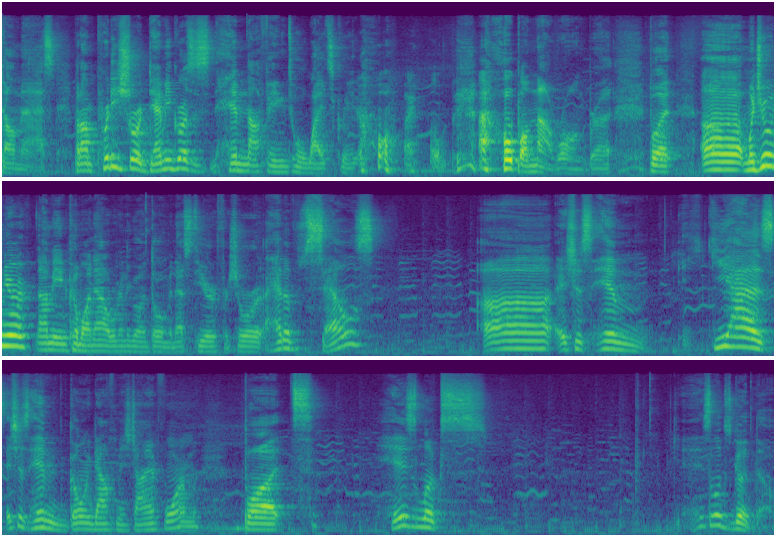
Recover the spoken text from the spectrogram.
dumbass. But I'm pretty sure Demigra's is him not fading to a white screen. Oh, I hope, I hope I'm not wrong, bruh. But uh, my junior, I mean, come on now, we're gonna go and throw him in S tier for sure. Ahead of Cells, uh, it's just him. He has, it's just him going down from his giant form, but his looks, his looks good though.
